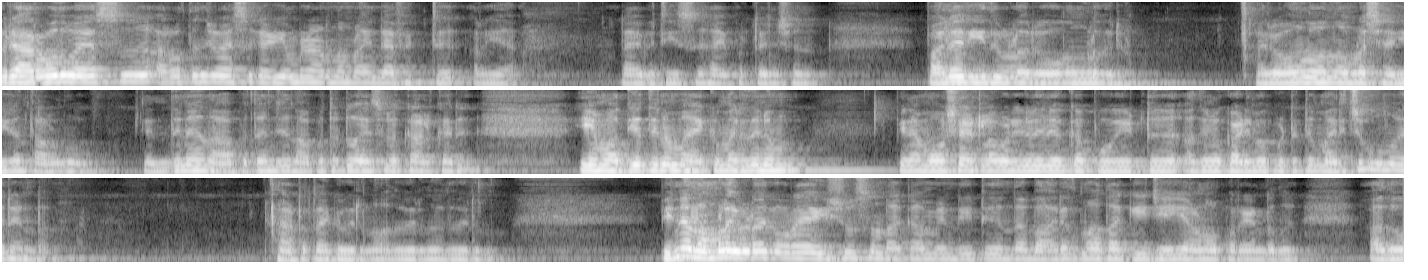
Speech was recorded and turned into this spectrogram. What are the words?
ഒരു അറുപത് വയസ്സ് അറുപത്തഞ്ച് വയസ്സ് കഴിയുമ്പോഴാണ് നമ്മൾ അതിന്റെ എഫക്റ്റ് അറിയുക. ഡയബറ്റീസ് ഹൈപ്പർ ടെൻഷൻ പല രീതിയിലുള്ള രോഗങ്ങൾ വരും. ആ രോഗങ്ങൾ വന്ന് നമ്മുടെ ശരീരം തളർന്നു പോകും. എന്തിന് നാൽപ്പത്തഞ്ച് നാൽപ്പത്തെട്ട് വയസ്സിലൊക്കെ ആൾക്കാർ ഈ മദ്യത്തിനും മയക്കുമരുന്നിനും പിന്നെ മോശമായിട്ടുള്ള വഴികളിലൊക്കെ പോയിട്ട് അതിനൊക്കെ അടിമപ്പെട്ടിട്ട് മരിച്ചു പോകുന്നവരെ ഉണ്ട്. ഹാർട്ട് അറ്റാക്ക് വരുന്നു അത് വരുന്നു ഇത് വരുന്നു. പിന്നെ നമ്മളിവിടെ കുറേ ഇഷ്യൂസ് ഉണ്ടാക്കാൻ വേണ്ടിയിട്ട് എന്താ ഭാരത് മാതാ കി ജയ് ആണോ പറയേണ്ടത്? അതോ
